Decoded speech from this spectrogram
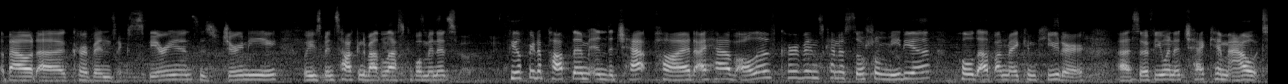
about uh, Kervin's experience, his journey, what he's been talking about the last couple minutes, feel free to pop them in the chat pod. I have all of Kervin's kind of social media pulled up on my computer. Uh, so if you want to check him out,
